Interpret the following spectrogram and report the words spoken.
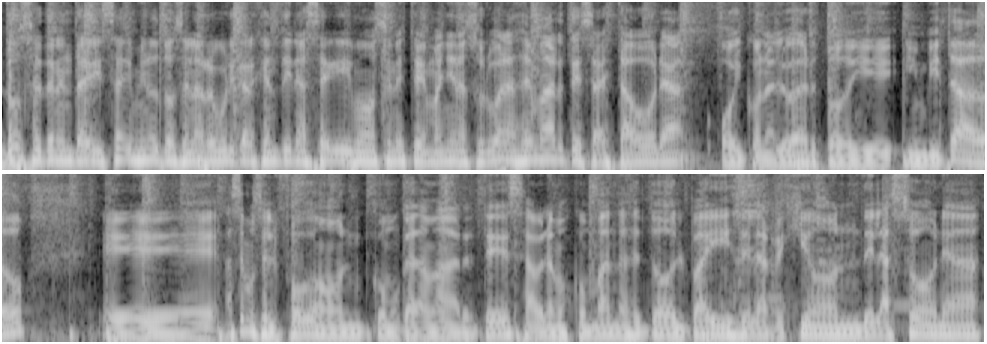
12.36 minutos en la República Argentina. Seguimos en este Mañanas Urbanas de martes. A esta hora, hoy con Alberto de invitado. Eh, hacemos el fogón como cada martes. Hablamos con bandas de todo el país, de la región, de la zona.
